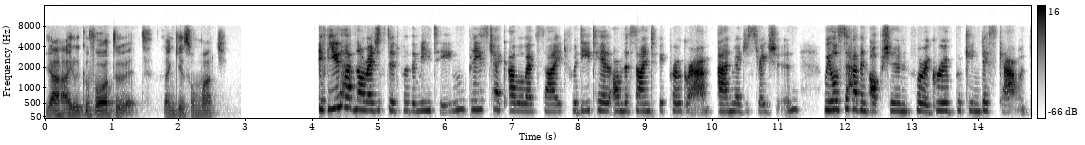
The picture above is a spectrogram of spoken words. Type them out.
Yeah, I look forward to it. Thank you so much. If you have not registered for the meeting, please check our website for detail on the scientific program and registration. We also have an option for a group booking discount.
